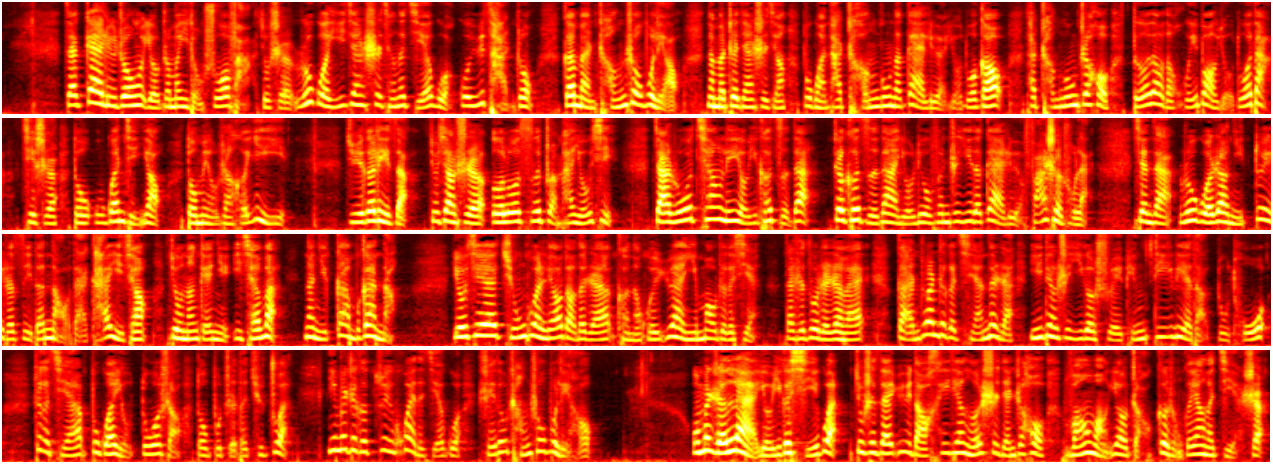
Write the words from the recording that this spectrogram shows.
在概率中有这么一种说法，就是如果一件事情的结果过于惨重，根本承受不了，那么这件事情不管它成功的概率有多高，它成功之后得到的回报有多大，其实都无关紧要，都没有任何意义。举个例子，就像是俄罗斯转盘游戏，假如枪里有一颗子弹，这颗子弹有六分之一的概率发射出来。现在如果让你对着自己的脑袋开一枪，就能给你一千万，那你干不干呢？有些穷困潦倒的人可能会愿意冒这个险，但是作者认为，敢赚这个钱的人一定是一个水平低劣的赌徒。这个钱不管有多少都不值得去赚，因为这个最坏的结果谁都承受不了。我们人类有一个习惯，就是在遇到黑天鹅事件之后，往往要找各种各样的解释，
